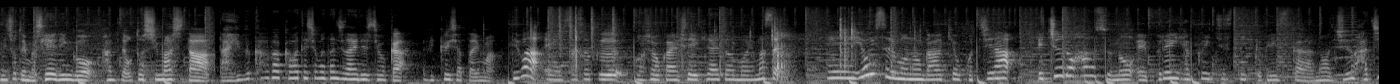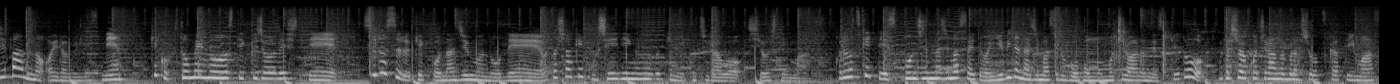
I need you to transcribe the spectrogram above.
ね、ちょっと今シェーディングを完全に落としました。だいぶ顔が変わってしまったんじゃないでしょうか。びっくりしちゃった今。では、えー、早速ご紹介していきたいと思います。えー、用意するものが今日こちら。エチュードハウスの、えー、プレイ101スティックベースカラーの18番のお色味ですね。結構太めのスティック状でしてスルスル結構馴染むので私は結構シェーディングの時にこちらを使用しています。これをつけてスポンジでなじませたりとか指でなじませる方法ももちろんあるんですけど私はこちらのブラシを使っています。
